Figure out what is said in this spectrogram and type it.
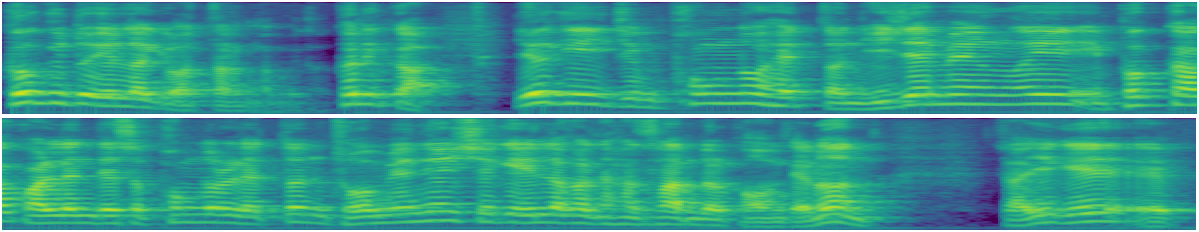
거기도 연락이 왔다는 겁니다. 그러니까 여기 지금 폭로했던 이재명의 법과 관련돼서 폭로를 했던 조명현 씨에게 연락을 한 사람들 가운데는 자, 이게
